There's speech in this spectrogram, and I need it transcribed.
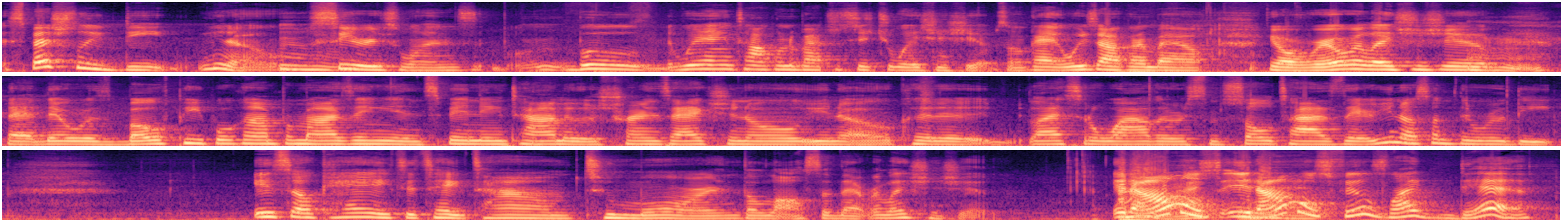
especially deep, you know, mm-hmm. serious ones. Boo, we ain't talking about your situationships, okay? we talking about your real relationship mm-hmm. that there was both people compromising and spending time. It was transactional, you know, could have lasted a while. There was some soul ties there, you know, something real deep. It's okay to take time to mourn the loss of that relationship. It I like almost it almost feels like death,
